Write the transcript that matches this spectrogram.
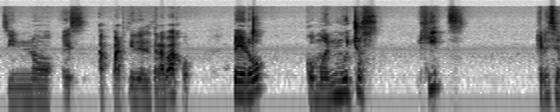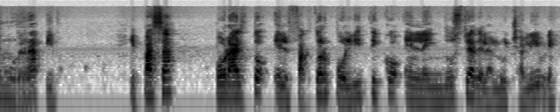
sino es a partir del trabajo. Pero, como en muchos hits, crece muy rápido y pasa por alto el factor político en la industria de la lucha libre,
